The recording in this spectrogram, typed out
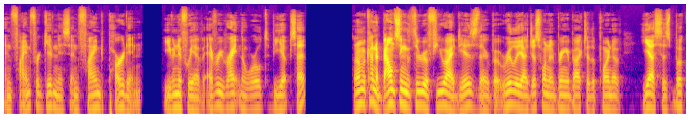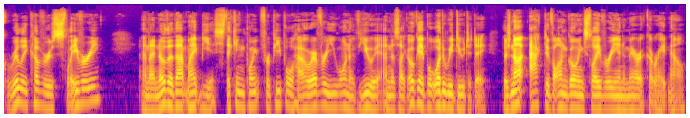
and find forgiveness and find pardon, even if we have every right in the world to be upset. And I'm kind of bouncing through a few ideas there, but really I just want to bring it back to the point of yes, this book really covers slavery. And I know that that might be a sticking point for people, however you want to view it. And it's like, okay, but what do we do today? There's not active ongoing slavery in America right now.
